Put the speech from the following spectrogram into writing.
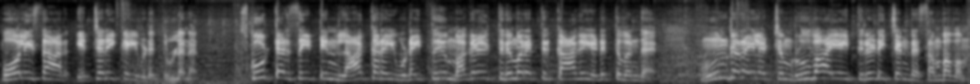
போலீசார் எச்சரிக்கை விடுத்துள்ளனர். ஸ்கூட்டர் சீட்டின் லாக்கரை உடைத்து மகள் திருமணத்திற்காக எடுத்து வந்த மூன்றரை லட்சம் ரூபாயை திருடிச் சென்ற சம்பவம்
